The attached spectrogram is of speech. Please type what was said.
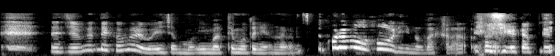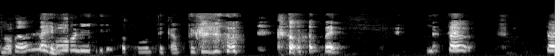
で自分でかぶればいいじゃん、もう今手元にあるんだから。これもうホーリーのだから、私が買ってんの。変わんないね。ホーリーと思って買ったから。変わんない。だだ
